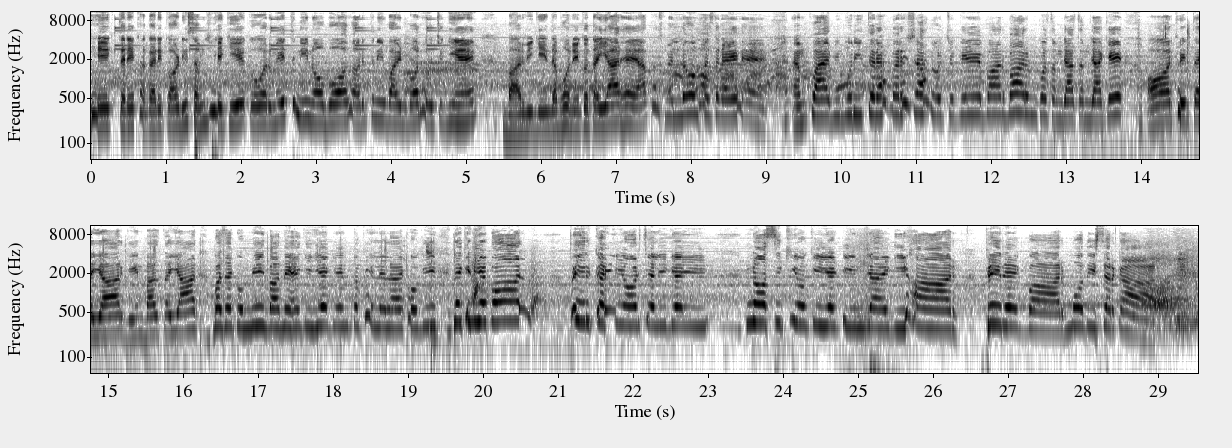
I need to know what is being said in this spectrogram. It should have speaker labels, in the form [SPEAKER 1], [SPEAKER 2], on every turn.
[SPEAKER 1] ये एक तरह का रिकॉर्ड ही समझिए कि एक ओवर में इतनी नो बॉल और इतनी वाइट बॉल हो चुकी हैं। बारहवीं गेंद अब होने को तैयार है। आपस में लोग हंस रहे हैं। एम्पायर भी बुरी तरह परेशान हो चुके हैं। बार बार उनको समझा समझा के और फिर तैयार, गेंदबाज तैयार। बस एक उम्मीद बांधे हैं कि ये गेंद तो खेलने लायक होगी, लेकिन ये बॉल फिर कहीं और चली गई। नौसिखियों की ये टीम जाएगी हार। फिर एक बार मोदी सरकार।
